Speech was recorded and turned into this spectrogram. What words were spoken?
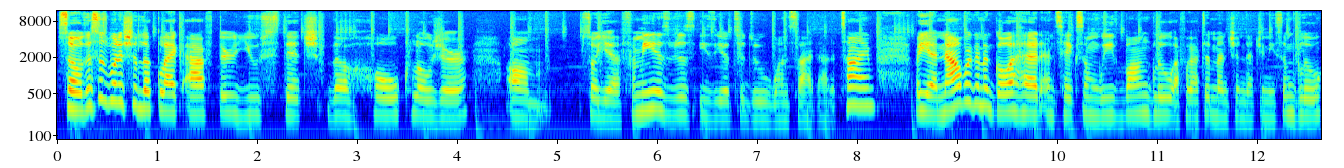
So this is what it should look like after you stitch the whole closure. Um, so yeah for me it's just easier to do one side at a time. But yeah now we're gonna go ahead and take some weave bond glue. I forgot to mention that you need some glue.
